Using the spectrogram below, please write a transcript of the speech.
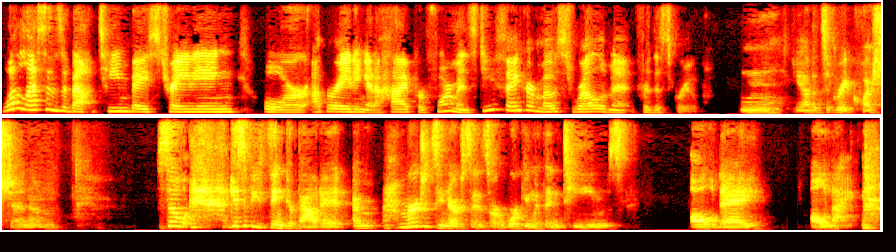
what lessons about team-based training or operating at a high performance do you think are most relevant for this group Mm, yeah, that's a great question. Um, so, I guess if you think about it, um, emergency nurses are working within teams all day, all night.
